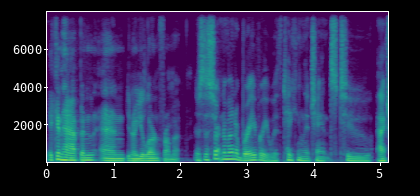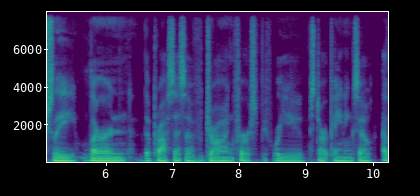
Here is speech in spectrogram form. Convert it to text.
it can happen, and you know you learn from it. There's a certain amount of bravery with taking the chance to actually learn the process of drawing first before you start painting. So uh,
